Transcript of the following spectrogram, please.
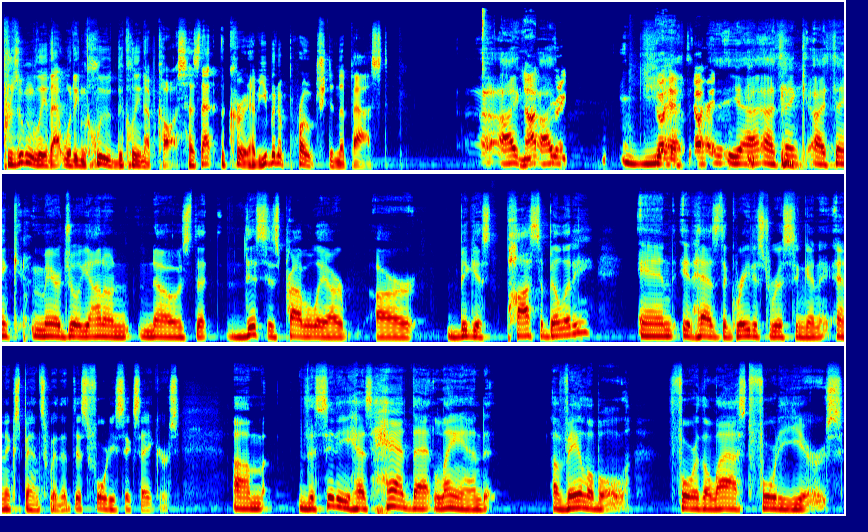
presumably that would include the cleanup costs. Has that occurred? Have you been approached in the past? Uh, I, Not I, yeah, go ahead. Go ahead. Yeah, I think I think Mayor Giuliano knows that this is probably our our biggest possibility, and it has the greatest risk and, and expense with it. This 46 acres. Um, the city has had that land available for the last 40 years.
